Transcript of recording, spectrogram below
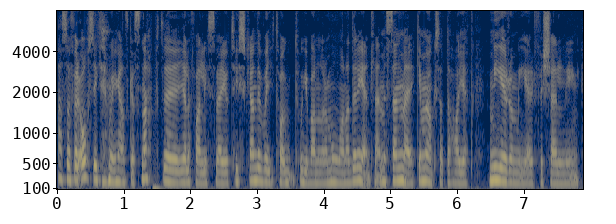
Alltså för oss gick det ganska snabbt, eh, i alla fall i Sverige och Tyskland. Det var, tog, tog ju bara några månader egentligen. Men sen märker man också att det har gett mer och mer försäljning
